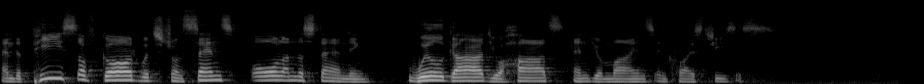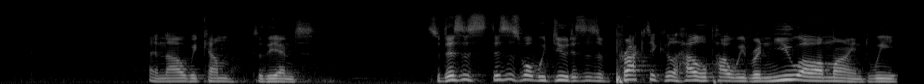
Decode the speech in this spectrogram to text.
and the peace of God, which transcends all understanding, will guard your hearts and your minds in Christ Jesus. And now we come to the end. So this is this is what we do. This is a practical help how we renew our mind. We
